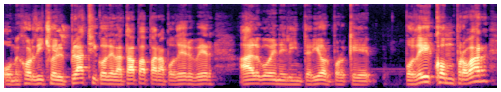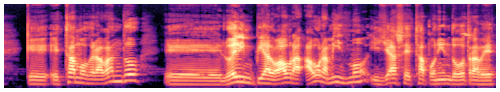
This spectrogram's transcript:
o mejor dicho, el plástico de la tapa para poder ver algo en el interior, porque podéis comprobar que estamos grabando eh, lo he limpiado ahora, ahora mismo y ya se está poniendo otra vez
